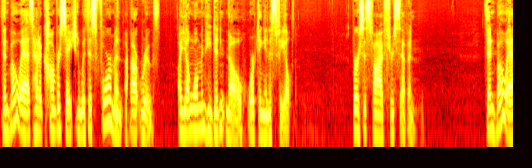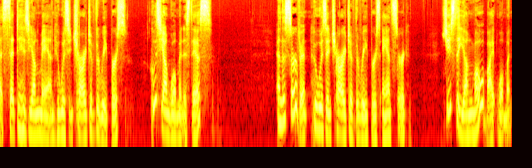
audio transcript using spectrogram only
Then Boaz had a conversation with his foreman about Ruth, a young woman he didn't know working in his field. Verses 5 through 7. Then Boaz said to his young man who was in charge of the reapers, Whose young woman is this? And the servant who was in charge of the reapers answered, She's the young Moabite woman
